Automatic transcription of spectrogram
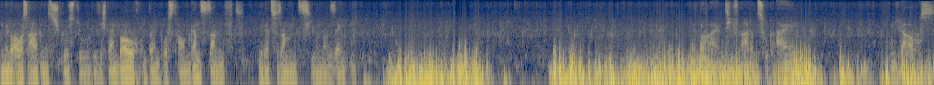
Und wenn du ausatmest, spürst du, wie sich dein Bauch und dein Brustraum ganz sanft wieder zusammenziehen und senken. Nimm noch einen tiefen Atemzug ein und wieder aus.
